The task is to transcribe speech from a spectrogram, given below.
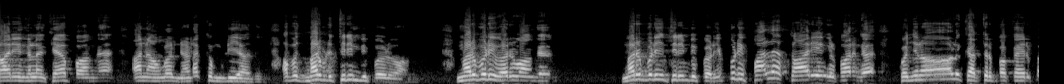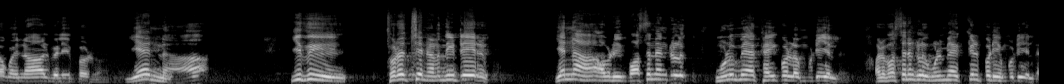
காரியங்கள்லாம் கேட்பாங்க. ஆனா அவங்களால நடக்க முடியாது. அப்ப மறுபடியும் திரும்பி போயிடுவாங்க. மறுபடியும் வருவாங்க. மறுபடியும் திரும்பி போயிடும் இப்படி பல காரியங்கள் பாருங்க. கொஞ்ச நாள் கத்திர பக்கம் இருப்பேன் கொஞ்ச நாள் வெளியே போயிடுவாங்க. ஏன்னா இது தொடர்ச்சியாக நடந்துகிட்டே இருக்கும். ஏன்னா அவருடைய வசனங்களுக்கு முழுமையா கை கொள்ள முடியல. அவருடைய வசனங்களுக்கு முழுமையாக கீழ்ப்படிய முடியல.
